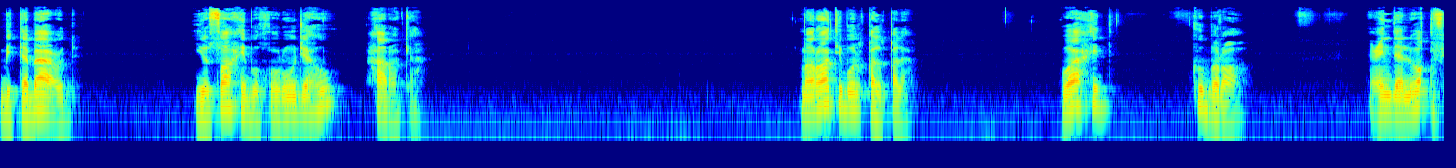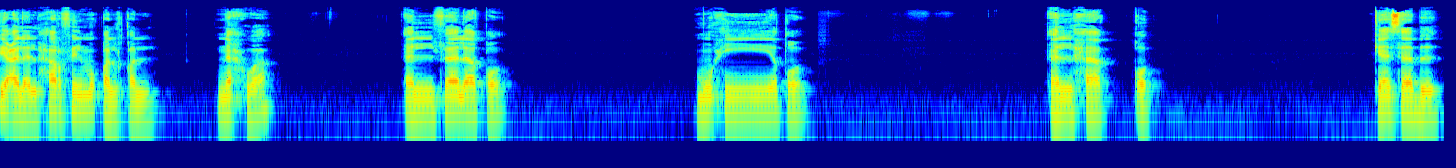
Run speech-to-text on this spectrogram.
بالتباعد يصاحب خروجه حركة. مراتب القلقلة. واحد كبرى. عند الوقف على الحرف المقلقل. نحو الفلق محيط. الحق كسب.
